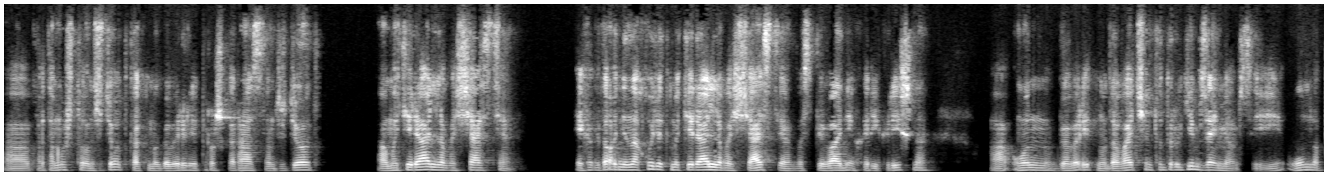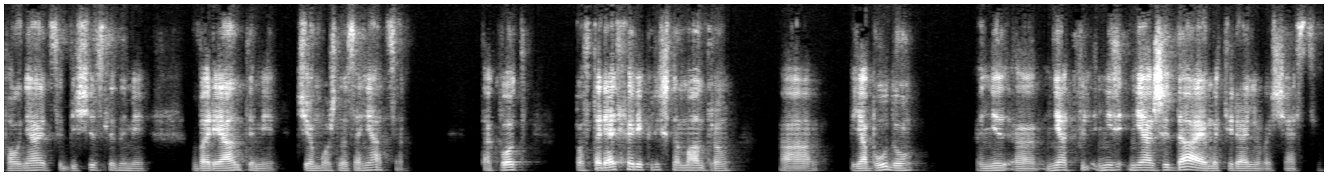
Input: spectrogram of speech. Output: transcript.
а, потому что он ждет, как мы говорили в прошлый раз, он ждет а, материального счастья. И когда он не находит материального счастья в воспевании Хари Кришна, а, он говорит, ну давай чем-то другим займемся. И ум наполняется бесчисленными вариантами, чем можно заняться. Так вот, повторять Хари Кришна мантру я буду, не, не, не, не ожидая материального счастья.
